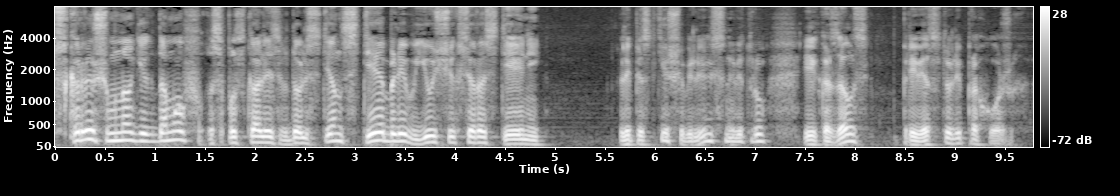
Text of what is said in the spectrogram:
С крыш многих домов спускались вдоль стен стебли вьющихся растений. Лепестки шевелились на ветру и, казалось, приветствовали прохожих.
